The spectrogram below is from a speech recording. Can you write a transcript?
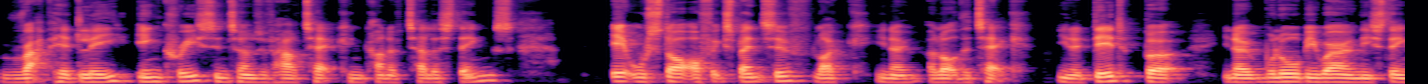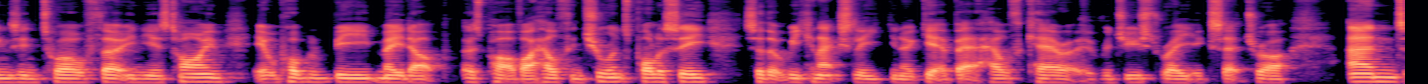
rapidly increase in terms of how tech can kind of tell us things. It will start off expensive, like you know a lot of the tech you know did, but you know, we'll all be wearing these things in 12, 13 years' time. It will probably be made up as part of our health insurance policy so that we can actually, you know, get a better health care at a reduced rate, etc. And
